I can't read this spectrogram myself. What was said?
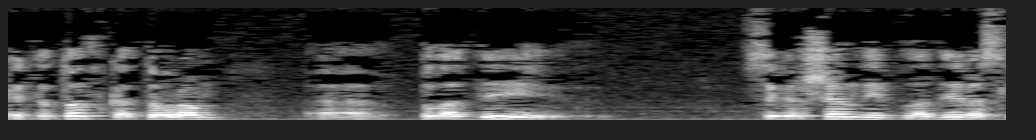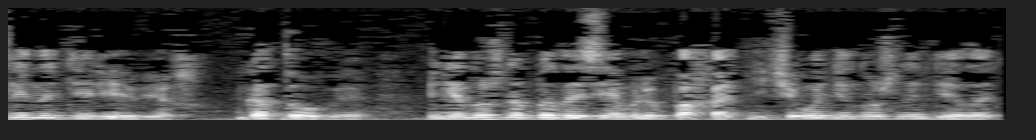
Это тот, в котором плоды, совершенные плоды росли на деревьях, готовые. И не нужно было землю пахать, ничего не нужно делать.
